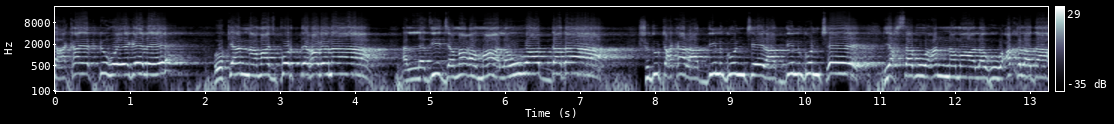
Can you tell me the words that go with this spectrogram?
টাকা একটু হয়ে গেলে ওকে আর নামাজ পড়তে হবে না। আল্লাজি জামা মালাউ দাদা। শুধু টাকা রাত দিন গুনছে, রাত দিন গুনছে। ইয়াসাবু আন্নামা লাহু আখলাদা।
